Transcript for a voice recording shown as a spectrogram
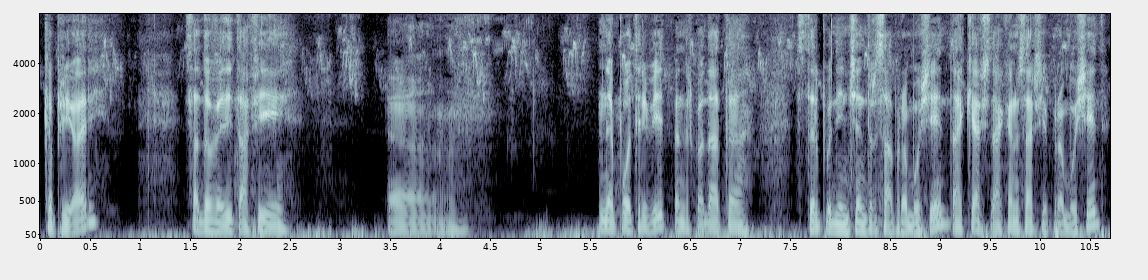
căpriori. S-a dovedit a fi uh, nepotrivit, pentru că odată stâlpul din centru s-a prăbușit, dar chiar și dacă nu s-ar fi prăbușit,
